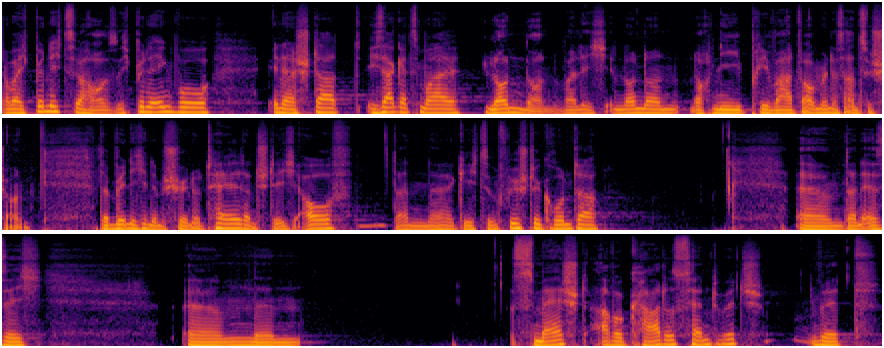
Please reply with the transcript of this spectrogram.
Aber ich bin nicht zu Hause. Ich bin irgendwo in der Stadt, ich sage jetzt mal London, weil ich in London noch nie privat war, um mir das anzuschauen. Da bin ich in einem schönen Hotel, dann stehe ich auf, dann äh, gehe ich zum Frühstück runter, ähm, dann esse ich ähm, einen Smashed Avocado Sandwich mit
